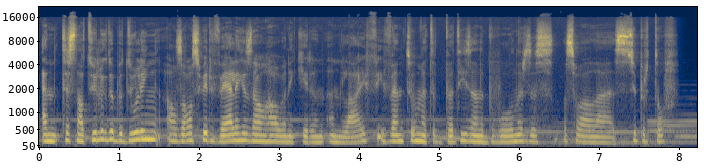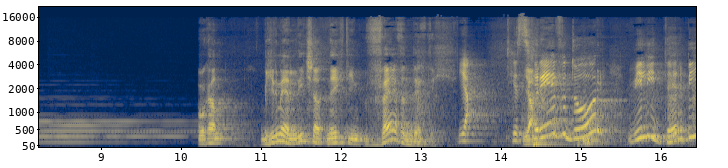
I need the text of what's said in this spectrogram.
En het is natuurlijk de bedoeling, als alles weer veilig is, dan gaan we een keer een, een live event doen met de buddies en de bewoners. Dus dat is wel uh, super tof. We gaan beginnen met een liedje uit 1935. Ja, geschreven door Willy Derby,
